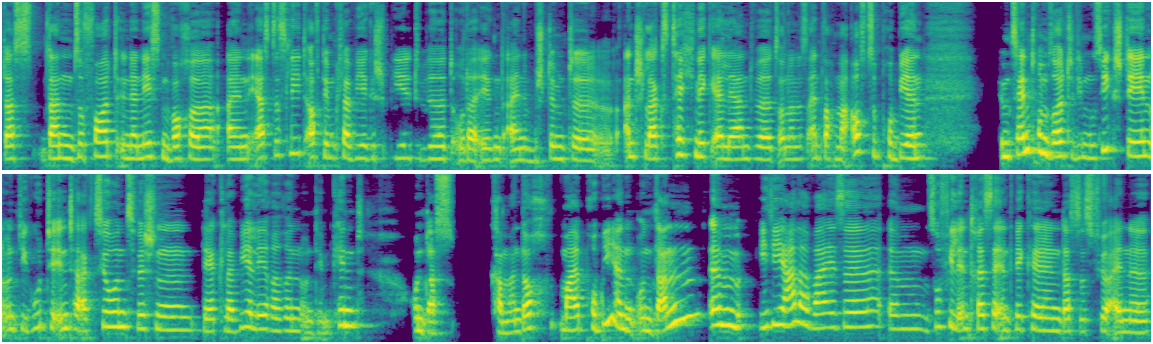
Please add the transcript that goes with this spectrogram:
dass dann sofort in der nächsten Woche ein erstes Lied auf dem Klavier gespielt wird oder irgendeine bestimmte Anschlagstechnik erlernt wird, sondern es einfach mal auszuprobieren. Im Zentrum sollte die Musik stehen und die gute Interaktion zwischen der Klavierlehrerin und dem Kind. Und das kann man doch mal probieren und dann ähm, idealerweise ähm, so viel Interesse entwickeln, dass es für eine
